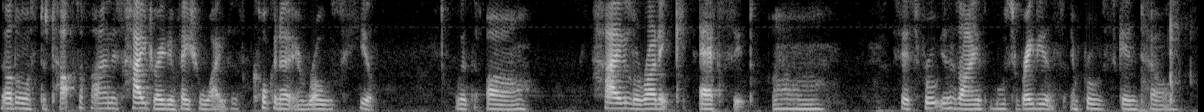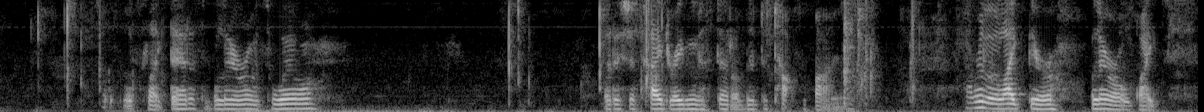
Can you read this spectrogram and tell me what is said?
The other one's detoxifying. This hydrating facial wipes is coconut and rose hip with uh, hyaluronic acid. Um, says fruit enzymes boost radiance, improve skin tone. It looks like that. It's a Bolero as well. But it's just hydrating instead of the detoxifying. I really like their Bolero wipes.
